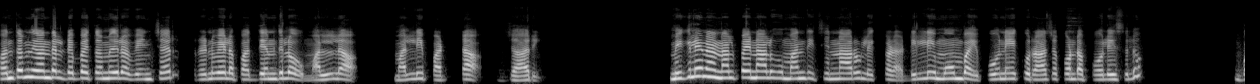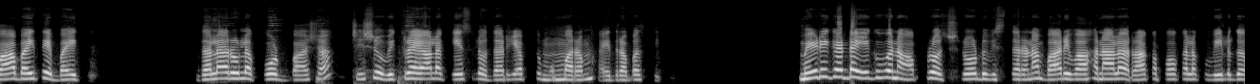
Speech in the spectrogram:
పంతొమ్మిది వందల డెబ్బై తొమ్మిదిలో వెంచర్ రెండు వేల పద్దెనిమిదిలో మల్లా మల్లి పట్ట జారీ. మిగిలిన నలభై నాలుగు మంది చిన్నారులు ఇక్కడ ఢిల్లీ ముంబై పూణేకు రాచకొండ పోలీసులు బాబైతే బైక్. దళారుల కోడ్ భాష శిశు విక్రయాల కేసులో దర్యాప్తు ముమ్మరం హైదరాబాద్ సిటీ. మేడిగడ్డ ఎగువన అప్రోచ్ రోడ్డు విస్తరణ భారీ వాహనాల రాకపోకలకు వీలుగా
